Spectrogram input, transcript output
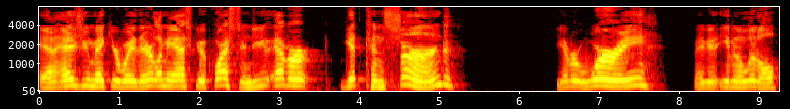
And as you make your way there, let me ask you a question. Do you ever get concerned? Do you ever worry, maybe even a little,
